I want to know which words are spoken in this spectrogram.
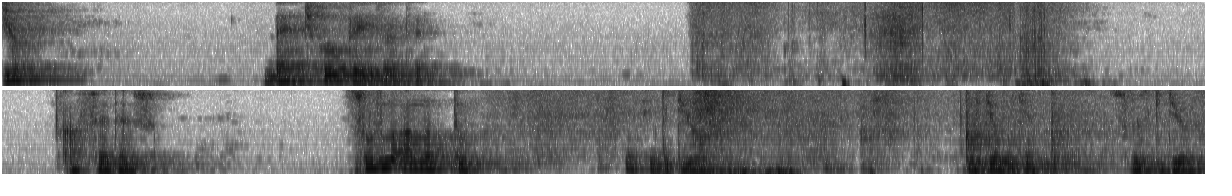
Yok. Ben çikolatayım zaten. Affeder. Sorunu anlattım. Neyse gidiyorum. Gidiyorum gidiyorum. Söz gidiyorum.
